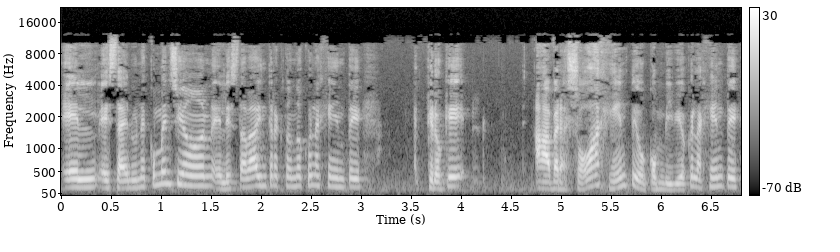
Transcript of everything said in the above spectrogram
él está en una convención, él estaba interactuando con la gente, creo que abrazó a gente o convivió con la gente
